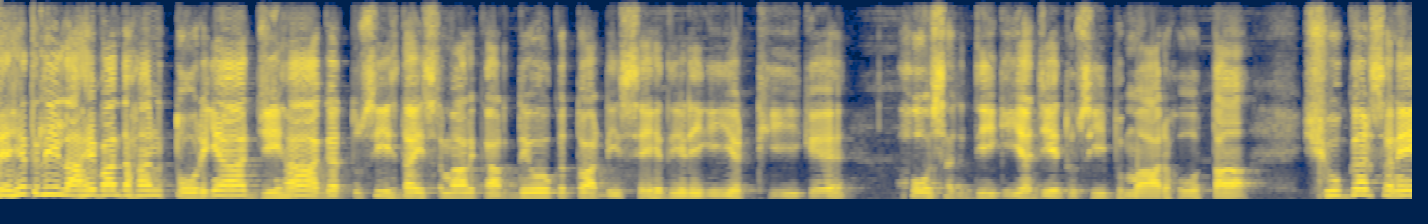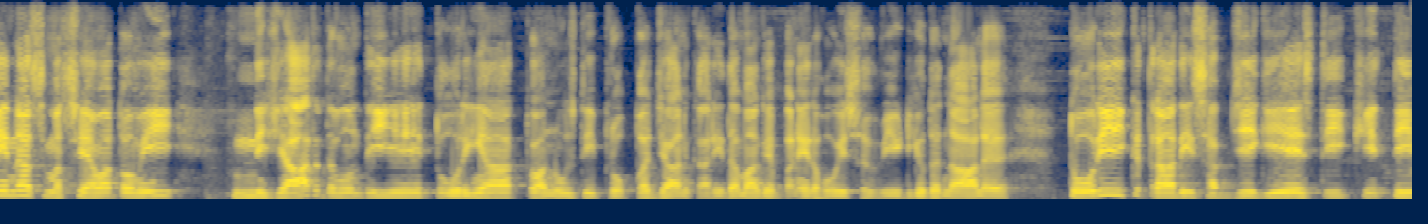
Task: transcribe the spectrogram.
ਸਿਹਤ ਲਈ ਲਾਹੇਵੰਦ ਹਨ ਤੋਰੀਆਂ। ਜੀ ਹਾਂ, ਅਗਰ ਤੁਸੀਂ ਇਸ ਦਾ ਇਸਤੇਮਾਲ ਕਰਦੇ ਹੋ ਕਿ ਤੁਹਾਡੀ ਸਿਹਤ ਜਿਹੜੀ ਹੈਗੀ ਹੈ ਠੀਕ ਹੋ ਸਕਦੀ ਗਈ ਆ, ਜੇ ਤੁਸੀਂ ਬਿਮਾਰ ਹੋ ਤਾਂ। ਸ਼ੂਗਰ ਸਣੇ ਇਹਨਾਂ ਸਮੱਸਿਆਵਾਂ ਤੋਂ ਵੀ ਨਿਜਾਤ ਦਿਵਾਉਂਦੀ ਏ ਤੋਰੀਆਂ। ਤੁਹਾਨੂੰ ਇਸ ਦੀ ਪ੍ਰੋਪਰ ਜਾਣਕਾਰੀ ਦਵਾਂਗੇ ਬਣੇ ਰਹੋ ਇਸ ਵੀਡੀਓ ਦੇ ਨਾਲ। ਤੋਰੀ ਇੱਕ ਤਰ੍ਹਾਂ ਦੀ ਸਬਜ਼ੀ ਗਈ ਹੈ ਇਸ ਦੀ ਖੇਤੀ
